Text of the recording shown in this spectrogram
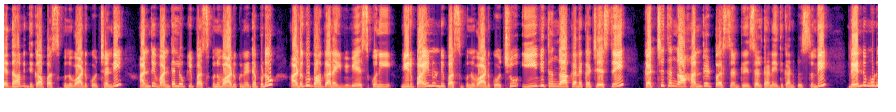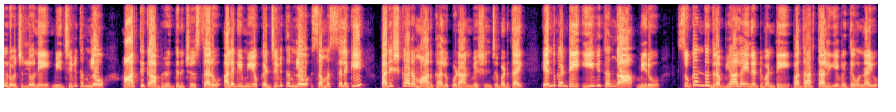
యథావిధిగా పసుపును వాడుకోవచ్చండి. అంటే వంటలోకి పసుపును వాడుకునేటప్పుడు అడుగు భాగాన ఇవి వేసుకుని మీరు పైనుండి పసుపును వాడుకోవచ్చు. ఈ విధంగా కనుక చేస్తే ఖచ్చితంగా హండ్రెడ్ పర్సెంట్ రిజల్ట్ అనేది కనిపిస్తుంది. రెండు మూడు రోజుల్లోనే మీ జీవితంలో ఆర్థిక అభివృద్ధిని చూస్తారు. అలాగే మీ యొక్క జీవితంలో సమస్యలకి పరిష్కార మార్గాలు కూడా అన్వేషించబడతాయి. ఎందుకంటే ఈ విధంగా మీరు సుగంధ ద్రవ్యాలైనటువంటి పదార్థాలు ఏవైతే ఉన్నాయో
